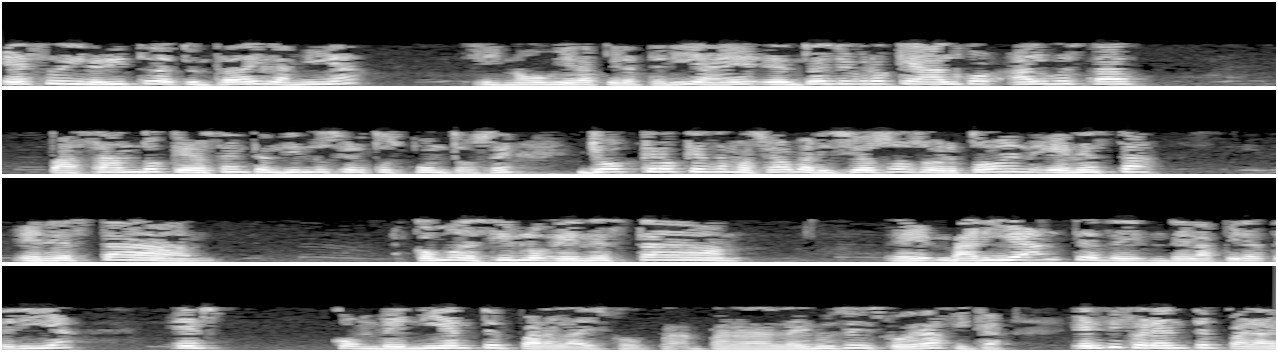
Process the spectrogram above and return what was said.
ese dinerito de tu entrada y la mía si no hubiera piratería. ¿eh? Entonces yo creo que algo, algo está pasando que no está entendiendo ciertos puntos. ¿eh? Yo creo que es demasiado avaricioso, sobre todo en, en esta, en esta ¿cómo decirlo? En esta eh, variante de, la piratería es conveniente para la, para la industria discográfica. Es diferente para,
